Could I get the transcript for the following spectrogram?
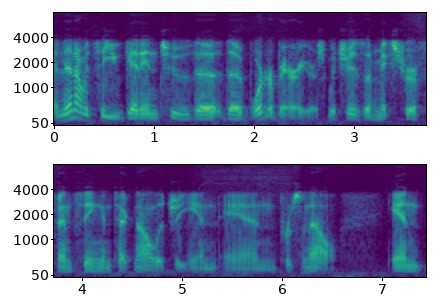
And then I would say you get into the, the border barriers, which is a mixture of fencing and technology and, and personnel. And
